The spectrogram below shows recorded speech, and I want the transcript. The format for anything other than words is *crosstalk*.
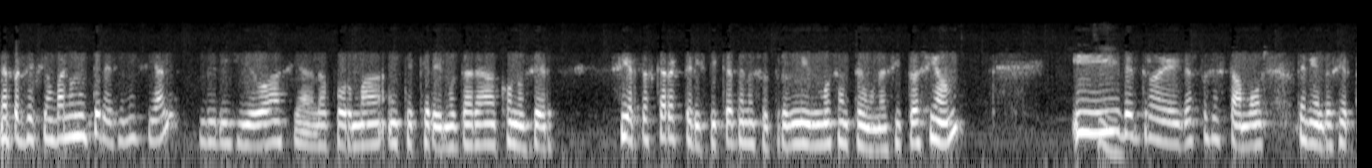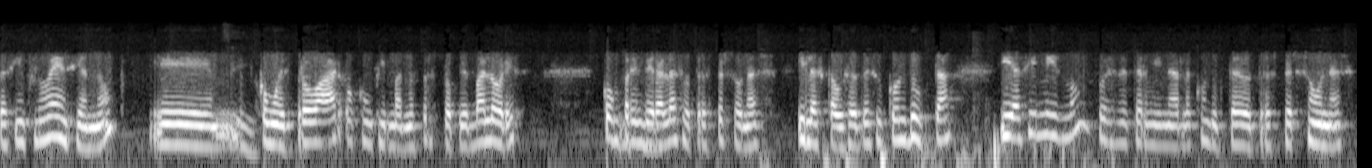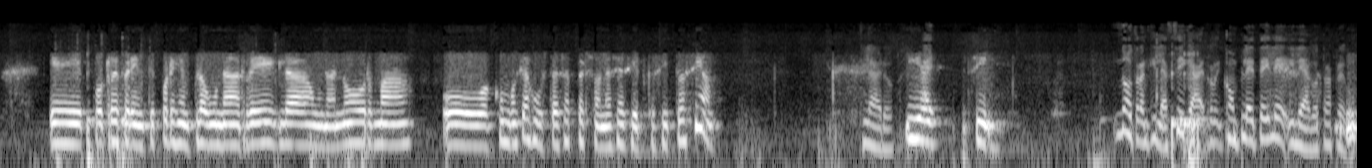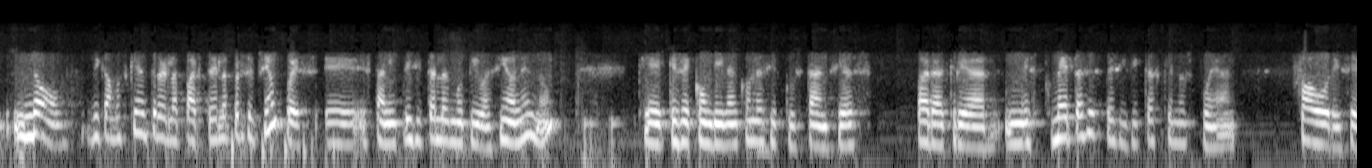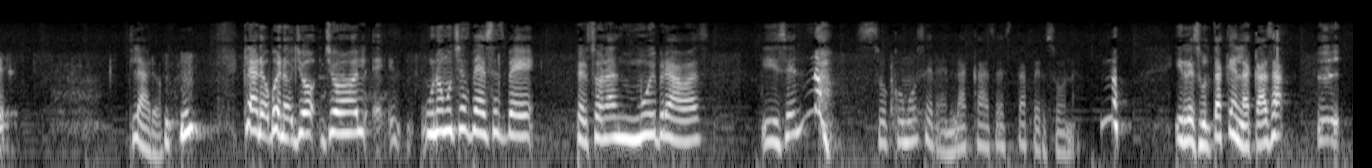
la percepción va en un interés inicial dirigido hacia la forma en que queremos dar a conocer ciertas características de nosotros mismos ante una situación y dentro de ellas pues estamos teniendo ciertas influencias, ¿no? Eh, como es probar o confirmar nuestros propios valores, comprender a las otras personas y las causas de su conducta y asimismo pues determinar la conducta de otras personas eh, por referente por ejemplo a una regla, a una norma o a cómo se ajusta esa persona hacia cierta situación. Claro. Y sí. No, tranquila, siga, completa y le, y le hago otra pregunta. No, digamos que dentro de la parte de la percepción, pues eh, están implícitas las motivaciones, ¿no? Que, que se combinan con las circunstancias para crear metas específicas que nos puedan favorecer. Claro. Claro, bueno, yo, yo, eh, uno muchas veces ve personas muy bravas y dicen, no, ¿eso cómo será en la casa esta persona? No. Y resulta que en la casa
